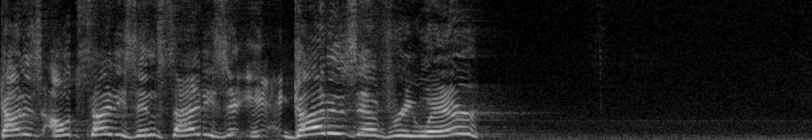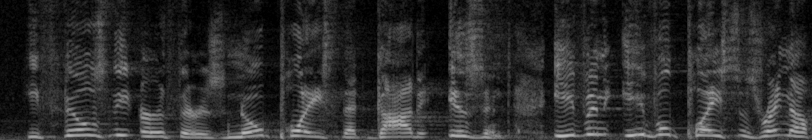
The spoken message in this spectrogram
God is outside. He's inside. He's, God is everywhere. He fills the earth. There is no place that God isn't. Even evil places right now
